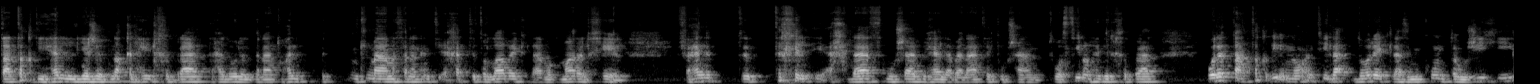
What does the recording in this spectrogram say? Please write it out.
تعتقدي هل يجب نقل هي الخبرات هدول البنات وهل مثل ما مثلا أنت أخذتي طلابك لمضمار الخيل فهل تخلقي أحداث مشابهة لبناتك مشان توصلي لهم هذه الخبرات؟ ولا بتعتقدي إنه أنت لا دورك لازم يكون توجيهي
